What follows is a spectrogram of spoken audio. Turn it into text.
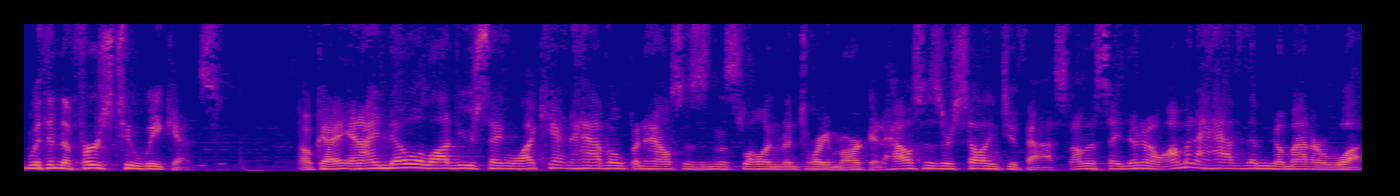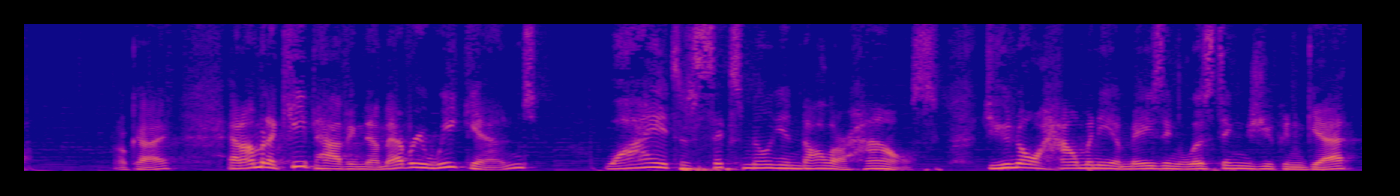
within the first two weekends. Okay. And I know a lot of you are saying, well, I can't have open houses in this low inventory market. Houses are selling too fast. And I'm going to say, no, no, I'm going to have them no matter what. Okay. And I'm going to keep having them every weekend. Why? It's a $6 million house. Do you know how many amazing listings you can get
